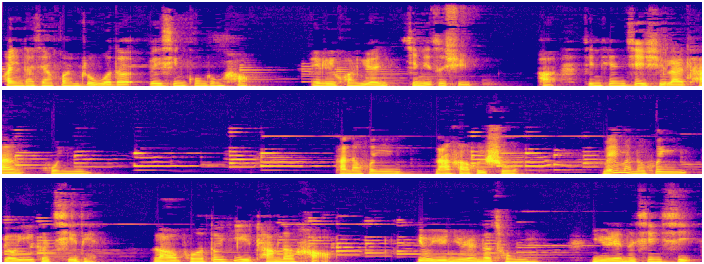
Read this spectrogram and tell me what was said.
欢迎大家关注我的微信公众号“美丽花园心理咨询”。好，今天继续来谈婚姻。谈到婚姻，男孩会说：“美满的婚姻有一个起点，老婆都异常的好。”由于女人的聪明。女人的心细，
